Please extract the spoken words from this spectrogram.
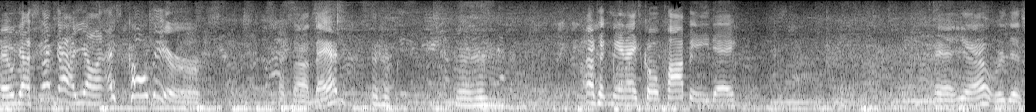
And we got some guy yelling, it's cold beer. That's not bad. I'll take me an ice cold pop any day. And you know, we're just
